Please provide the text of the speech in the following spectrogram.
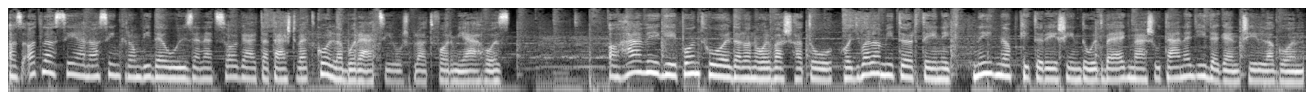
Az Atlassian aszinkron videóüzenet szolgáltatást vett kollaborációs platformjához. A hvg.hu oldalon olvasható, hogy valami történik, négy napkitörés indult be egymás után egy idegen csillagon.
